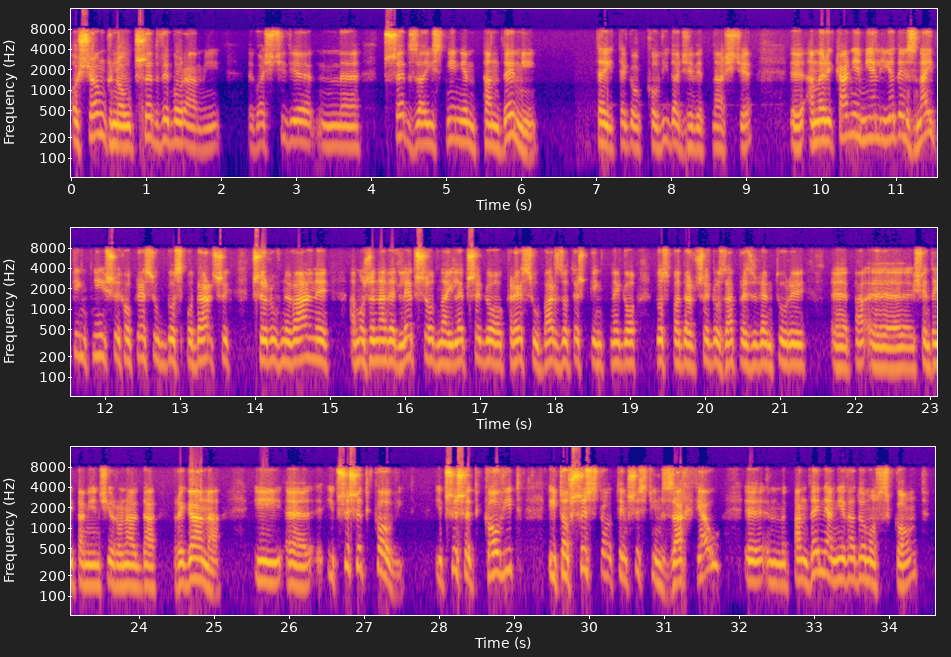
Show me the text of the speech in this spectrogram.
osiągnął przed wyborami, właściwie przed zaistnieniem pandemii tej, tego COVID-19, e, Amerykanie mieli jeden z najpiękniejszych okresów gospodarczych, przyrównywalny, a może nawet lepszy od najlepszego okresu, bardzo też pięknego gospodarczego za prezydentury e, e, świętej pamięci Ronalda Reagana. I, e, I przyszedł COVID. I przyszedł COVID i to wszystko, tym wszystkim zachwiał. Y, pandemia nie wiadomo skąd.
